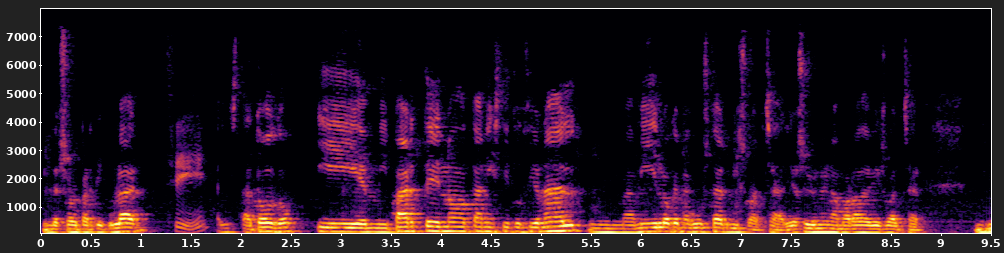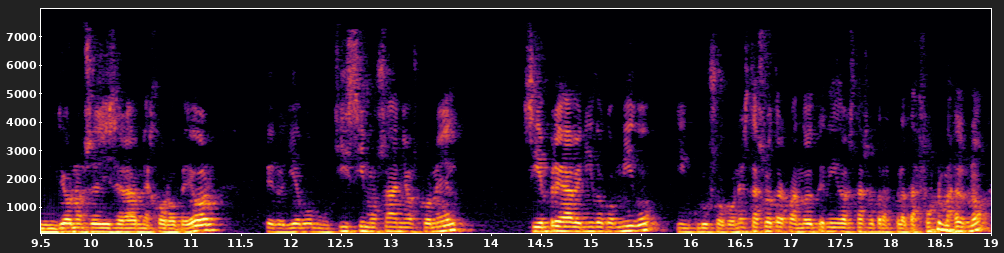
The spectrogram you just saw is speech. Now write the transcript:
inversor particular. Sí. Ahí está todo. Y en mi parte no tan institucional, mm, a mí lo que me gusta es Visual Chart. Yo soy un enamorado de Visual Chart. Mm, yo no sé si será mejor o peor, pero llevo muchísimos años con él. Siempre ha venido conmigo, incluso con estas otras, cuando he tenido estas otras plataformas, ¿no?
